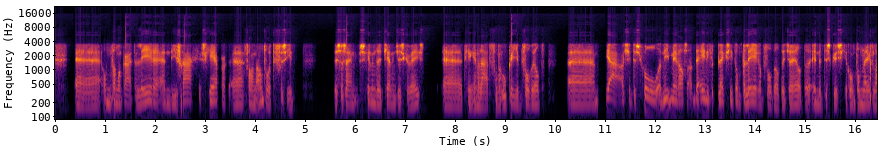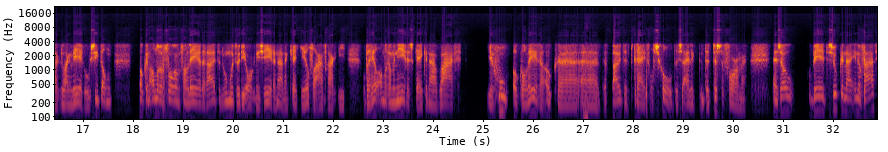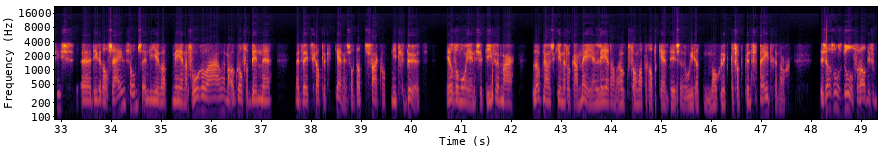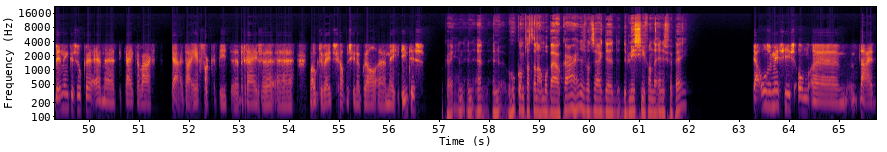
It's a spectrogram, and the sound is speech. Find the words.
om van elkaar te leren en die vraag scherper van een antwoord te voorzien. Dus er zijn verschillende challenges geweest. het ging inderdaad van hoe kun je bijvoorbeeld uh, ja, als je de school niet meer als de enige plek ziet om te leren, bijvoorbeeld, dat je heel in de discussie rondom leven lang, leren, hoe ziet dan ook een andere vorm van leren eruit en hoe moeten we die organiseren? Nou, dan krijg je heel veel aanvragen die op een heel andere manier eens kijken naar waar je hoe ook kon leren, ook uh, uh, buiten het bedrijf of school. Dus eigenlijk de tussenvormen. En zo probeer je te zoeken naar innovaties uh, die er al zijn soms en die je wat meer naar voren wil halen, maar ook wel verbinden met wetenschappelijke kennis. Want dat is vaak wat niet gebeurt. Heel veel mooie initiatieven, maar loop nou eens een keer met elkaar mee en leer dan ook van wat er al bekend is en hoe je dat mogelijk kunt verbeteren nog. Dus dat is ons doel, vooral die verbinding te zoeken en uh, te kijken waar ja, daar eerst vakgebied, uh, bedrijven, uh, maar ook de wetenschap misschien ook wel mee gediend is. Oké, en, en, en, en hoe komt dat dan allemaal bij elkaar? Hè? Dus wat is eigenlijk de, de, de missie van de NSVP? Ja, onze missie is om uh, nou,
